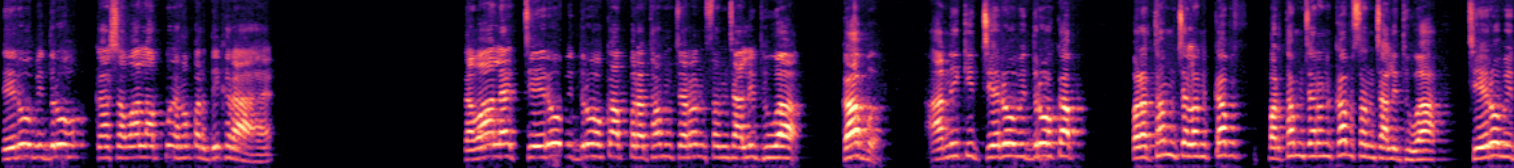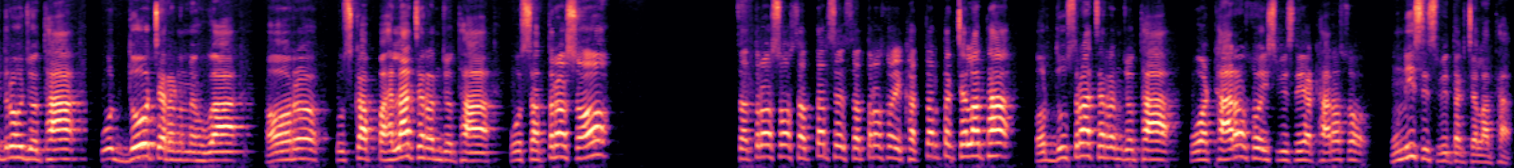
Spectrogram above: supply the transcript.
चेरो विद्रोह का सवाल आपको यहाँ पर दिख रहा है। सवाल है चेरो विद्रोह का प्रथम चरण संचालित हुआ। कब? यानी कि चेरो विद्रोह का प्रथम चलन कब, प्रथम चरण कब संचालित हुआ? चेरो विद्रोह जो था, वो दो चरण में हुआ और उसका पहला चरण जो था, वो सत्रह सौ सत्रह सौ सत्तर से सत्रह सौ इकहत्तर तक चला था और दूसरा चरण जो था, वो अठारह सौ ईस्वी से अठारह सौ उन्नीस ईस्वी तक चला था।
